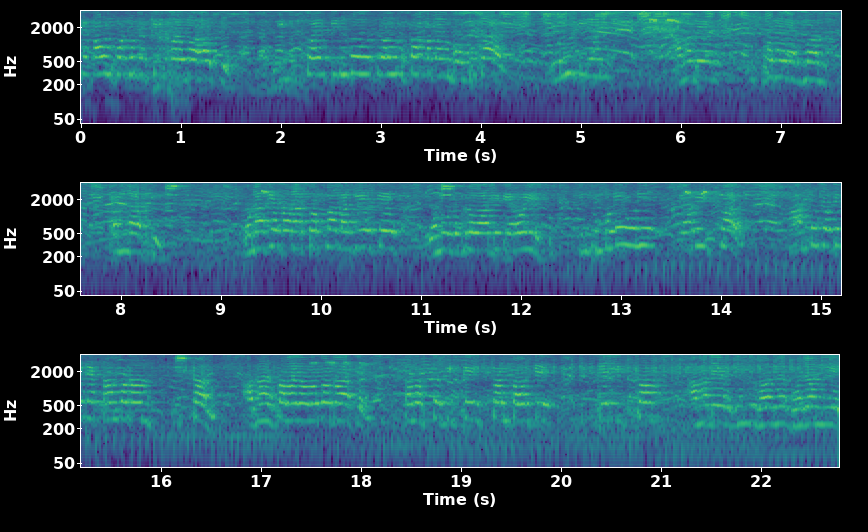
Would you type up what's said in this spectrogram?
অ্যাকাউন্ট করে হচ্ছে উনি ছিলেন আমাদের একজন ওনাকে তারা চশমা লাগিয়েছে। উনি উগ্রবাদী টেরোরিস্ট কিন্তু মনে উনি টেরোরিস্ট নয় আন্তর্জাতিক এক সংগঠন, ইস্কন। আপনারা সবাই অবগত আছেন। সমস্ত বিশ্বে ইস্কন চলছে। সেই ইস্কন আমাদের হিন্দু ধর্মের ভোজন নিয়ে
